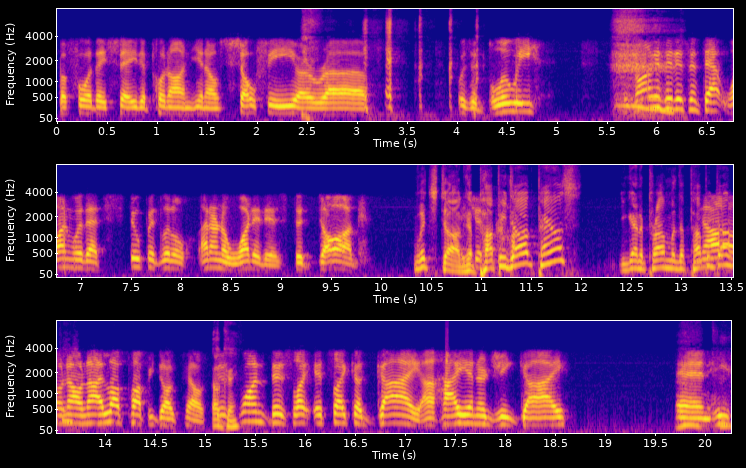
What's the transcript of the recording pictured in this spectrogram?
before they say to put on, you know, Sophie or uh, was it Bluey? As long as it isn't that one with that stupid little, I don't know what it is, the dog. Which dog? The just puppy dog pals? You got a problem with the puppy No, dog? no, no. No. I love puppy dog pals. There's Okay. one. There's like it's like a guy, a high energy guy, and he's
